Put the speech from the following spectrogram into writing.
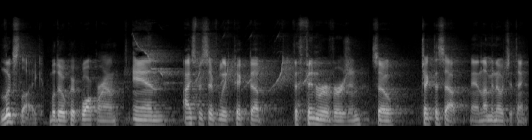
looks like. We'll do a quick walk around. And I specifically picked up the Fenrir version. So check this out and let me know what you think.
